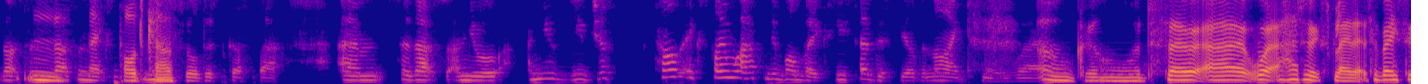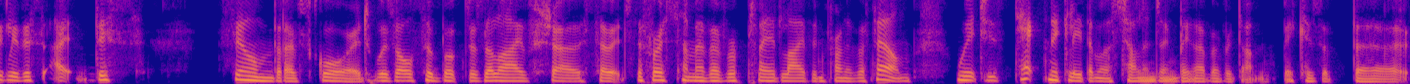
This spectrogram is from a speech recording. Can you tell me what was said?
That's Mm. that's the next podcast. We'll discuss that. Um, so that's and you're and you you just tell explain what happened in Bombay because you said this the other night to me. Where Oh god. So, uh, well, how to explain it? So basically, this I, this film that I've scored was also booked as a live show. So it's the first time I've ever played live in front of a film, which is technically the most challenging thing I've ever done because of the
